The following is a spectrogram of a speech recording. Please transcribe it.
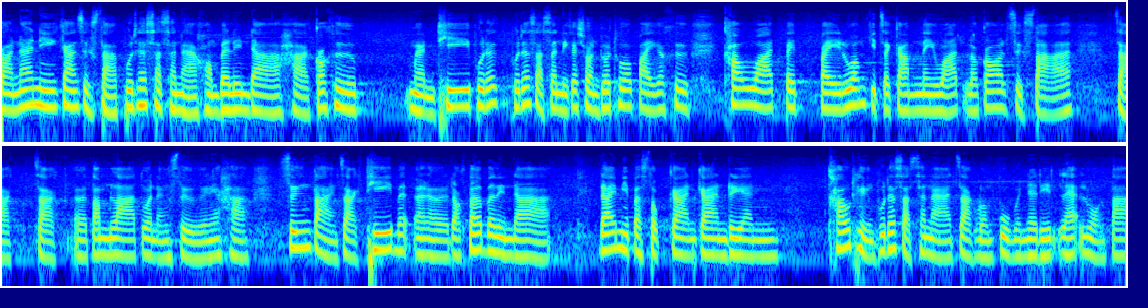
ก่อนหน้านี้การศึกษาพุทธศาสนาของเบลินดาค่ะก็คือเหมือนที่พุทธพุทธศาสนิกชนทั่ว ๆ ไปก็คือ เข้าวัดไปไปร่วมกิจกรรมในวัด แล้วก็ศึกษาจากจากตำราตัวหนังสือเนี่ยค่ะซึ่งต่างจากที่ดรเบลินดาได้มีประสบการณ์การเรียน เข้าถึงพุทธศาสนาจากหลวงปู่บุญยริศและหลวงตา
